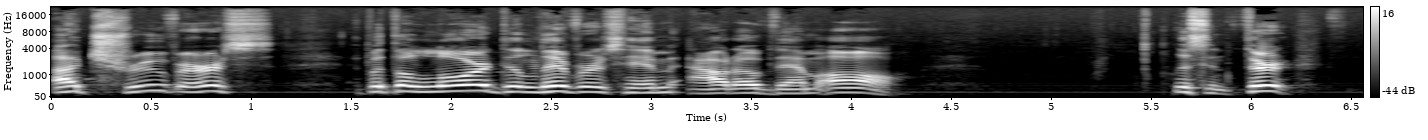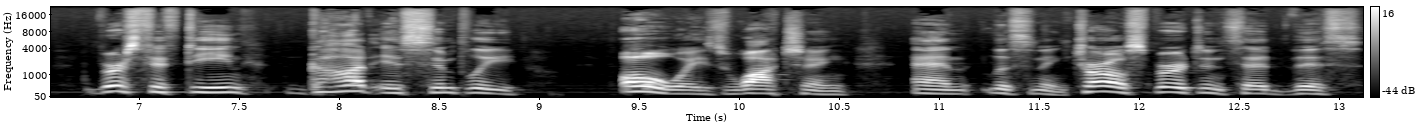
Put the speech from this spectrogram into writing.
a true verse. But the Lord delivers him out of them all. Listen, third, verse 15 God is simply always watching and listening. Charles Spurgeon said this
